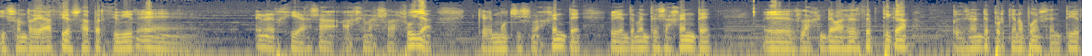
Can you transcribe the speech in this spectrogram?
y son reacios a percibir eh, energías ajenas a la suya, que hay muchísima gente. Evidentemente esa gente es la gente más escéptica precisamente porque no pueden sentir.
